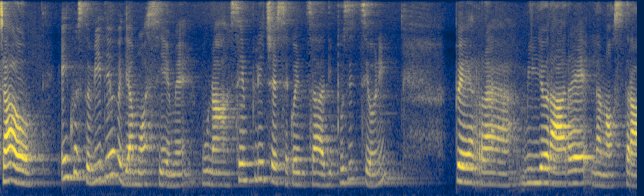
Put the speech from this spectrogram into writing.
Ciao! In questo video vediamo assieme una semplice sequenza di posizioni per eh, migliorare la nostra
